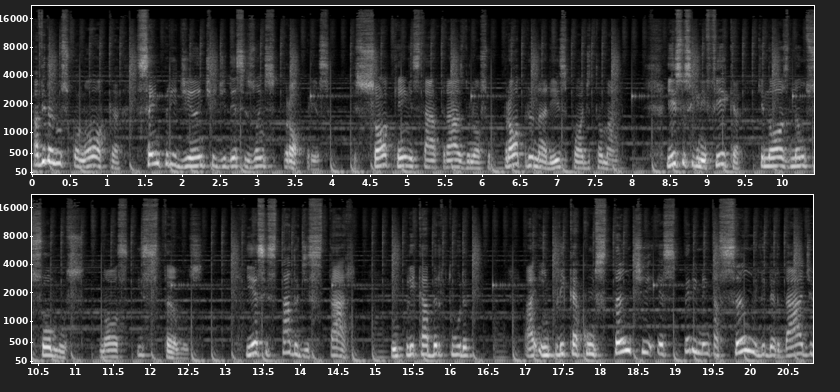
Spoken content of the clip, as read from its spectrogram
A vida nos coloca sempre diante de decisões próprias, que só quem está atrás do nosso próprio nariz pode tomar. Isso significa que nós não somos, nós estamos. E esse estado de estar implica abertura, implica constante experimentação e liberdade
